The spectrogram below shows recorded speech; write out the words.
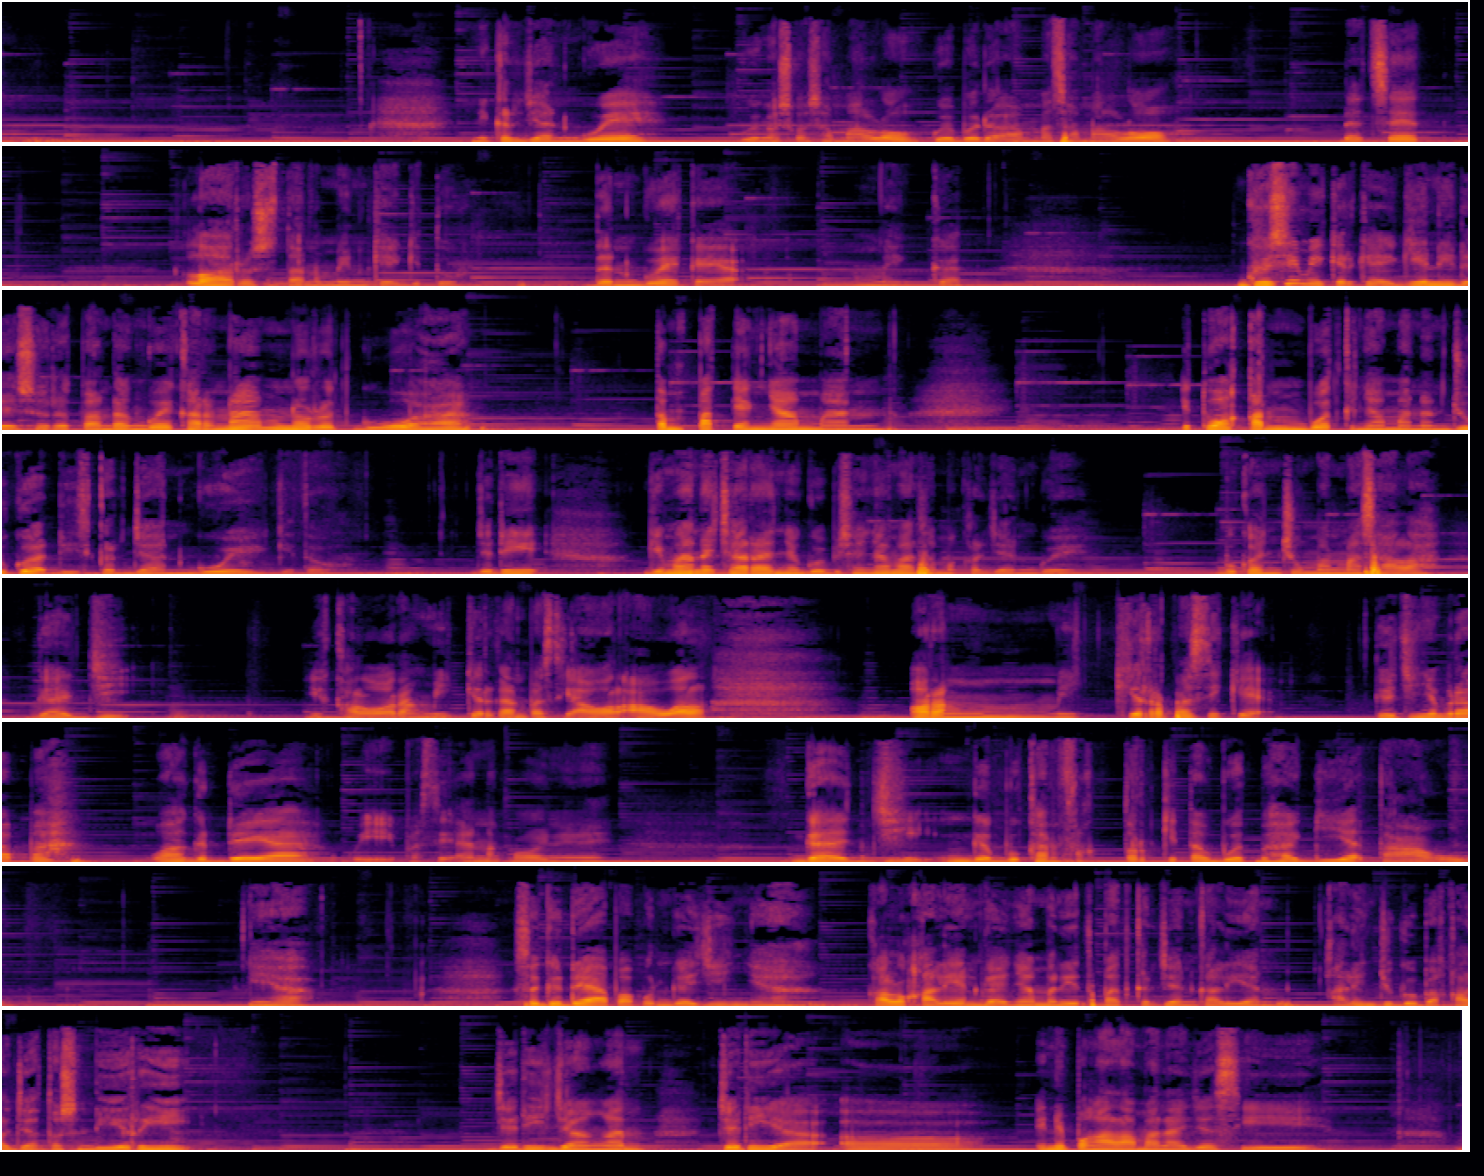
Ini kerjaan gue gue gak suka sama lo gue bodo amat sama lo. That's it lo harus tanemin kayak gitu. Dan gue kayak oh my god. Gue sih mikir kayak gini dari sudut pandang gue karena menurut gue tempat yang nyaman itu akan membuat kenyamanan juga di kerjaan gue gitu. Jadi gimana caranya gue bisa nyaman sama kerjaan gue? Bukan cuma masalah gaji. Ya kalau orang mikir kan pasti awal-awal orang mikir pasti kayak gajinya berapa wah gede ya. Wih pasti enak loh ini. Gaji nggak bukan faktor kita buat bahagia tahu. Ya segede apa pun gajinya. Kalau kalian gak nyaman di tempat kerjaan kalian kalian juga bakal jatuh sendiri. Jadi jangan jadi ya uh, ini pengalaman aja sih.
